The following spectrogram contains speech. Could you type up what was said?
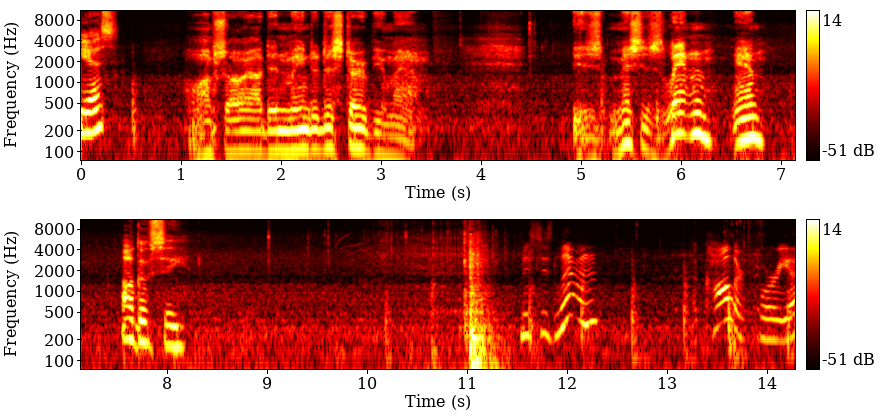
Yes? Oh, I'm sorry. I didn't mean to disturb you, ma'am. Is Mrs. Linton in? I'll go see. Mrs. Linton, a caller for you.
